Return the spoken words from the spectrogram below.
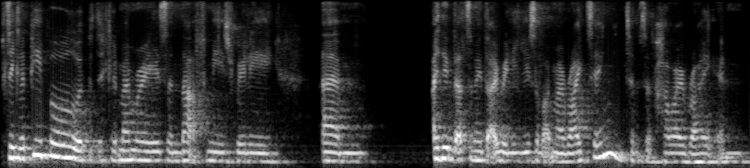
particular people or particular memories. And that for me is really, um, I think that's something that I really use a lot in my writing in terms of how I write and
